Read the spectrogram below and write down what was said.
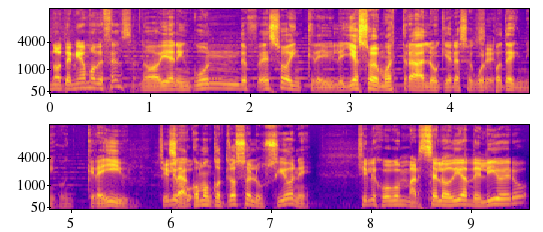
no teníamos defensa. No había ningún. def- Eso es increíble. Y eso demuestra lo que era ese cuerpo Sí. técnico. Increíble. Chile o sea, cómo encontró soluciones. Chile jugó con Marcelo Díaz de líbero,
